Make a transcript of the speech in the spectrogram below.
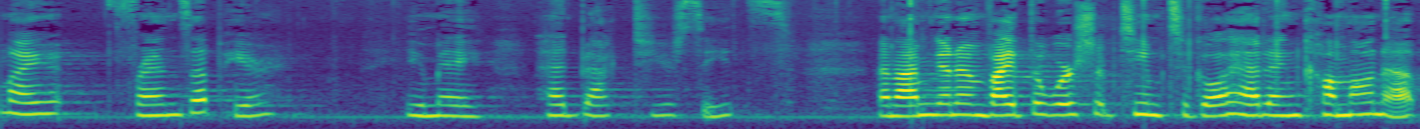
my friends up here. You may head back to your seats. And I'm going to invite the worship team to go ahead and come on up.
